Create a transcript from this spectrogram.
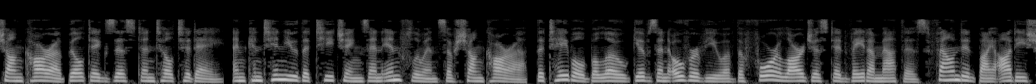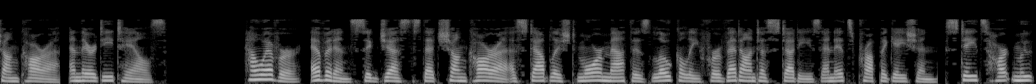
Shankara built exist until today, and continue the teachings and influence of Shankara. The table below gives an overview of the four largest Advaita mathas founded by Adi Shankara, and their details. However, evidence suggests that Shankara established more mathas locally for Vedanta studies and its propagation, states Hartmut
